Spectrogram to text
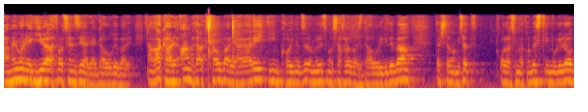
აა, მე მგონი იგივე 10%-ზე არის გაუგებარი. აა, აქ არის ამ აქ საუბარი არ არის იმ კოინებზე, რომელიც მოსახლეობას დაურიგდება და შესაბამისად ყოველას უნდა კონდეს სტიმული, რომ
